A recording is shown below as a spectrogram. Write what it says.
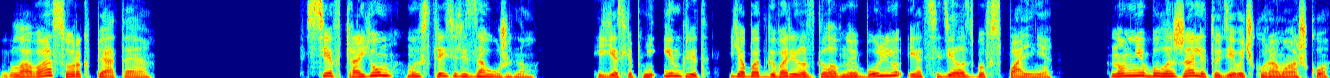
Глава 45. Все втроем мы встретились за ужином. Если б не Ингрид, я бы отговорилась головной болью и отсиделась бы в спальне. Но мне было жаль эту девочку-ромашку.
